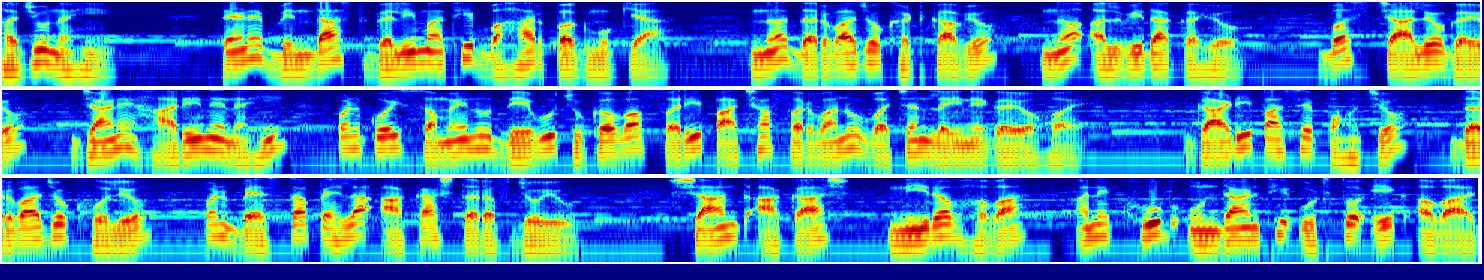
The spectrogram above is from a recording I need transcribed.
હજુ નહીં. તેણે બિંદાસ્ત ગલીમાંથી બહાર પગ મૂક્યા. ન દરવાજો ખટકાવ્યો, ન અલવિદા કહ્યો. બસ ચાલ્યો ગયો, જાણે હારીને નહીં, પણ કોઈ સમયનું દેવું ચૂકવવા ફરી પાછા ફરવાનું વચન લઈને ગયો હોય. ગાડી પાસે પહોંચ્યો, દરવાજો ખોલ્યો, પણ બેસતા પહેલા આકાશ તરફ જોયું. શાંત આકાશ, નીરવ હવા અને ખૂબ ઊંડાણથી ઉઠતો એક અવાજ.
